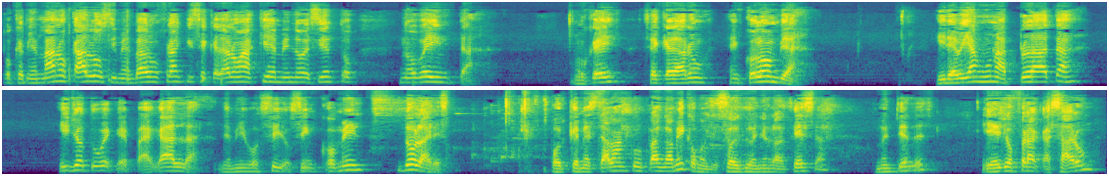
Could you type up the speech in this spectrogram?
Porque mi hermano Carlos y mi hermano Frankie se quedaron aquí en 1990. ¿Ok? Se quedaron en Colombia. Y debían una plata y yo tuve que pagarla de mi bolsillo, cinco mil dólares porque me estaban culpando a mí como yo soy dueño de la orquesta, ¿me entiendes? Y ellos fracasaron,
